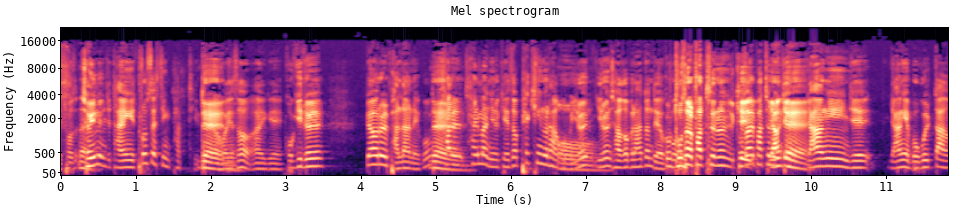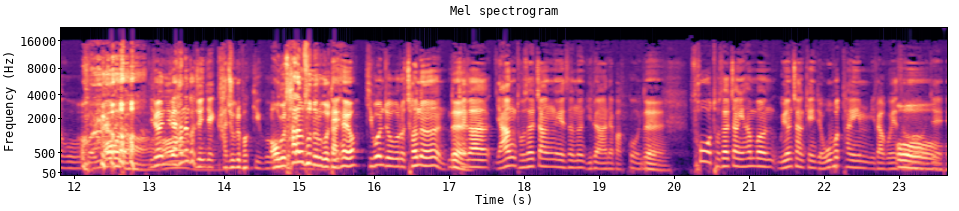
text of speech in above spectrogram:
이제 도- 네. 저희는 이제 다행히 processing 파트라고 네, 네. 해서 아 이게 고기를 뼈를 발라내고 네. 살, 살만 이렇게 해서 패킹을 하고 오. 이런 이런 작업을 하던데요. 그럼 도살 파트는 이렇게 도살 파트는 양- 이제 예. 양이 이제 양의 목을 따고 뭐 이런, 이런 일을 하는 거죠. 이제 가죽을 벗기고. 어, 그 사람 손으로 그걸 다 네, 해요? 기본적으로 저는 네. 제가 양 도살장에서는 일을 안 해봤고 이제 네. 소 도살장이 한번 우연찮게 이제 오버타임이라고 해서 오. 이제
